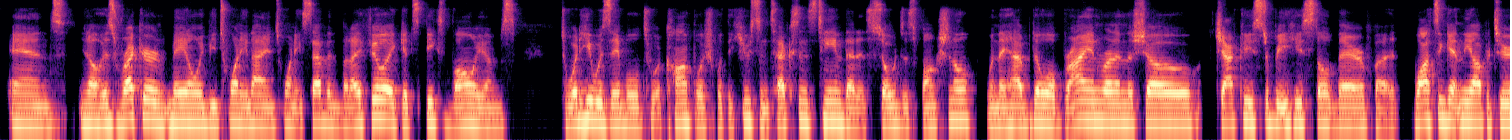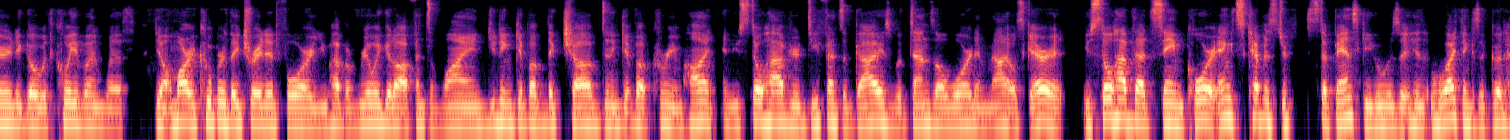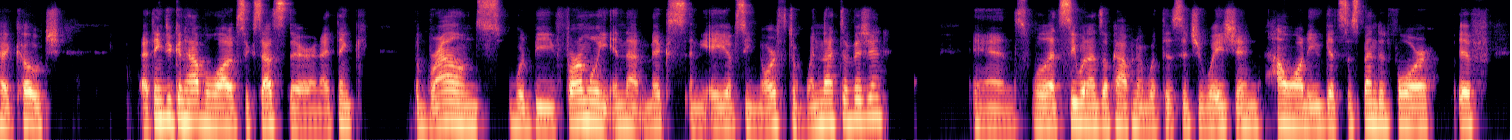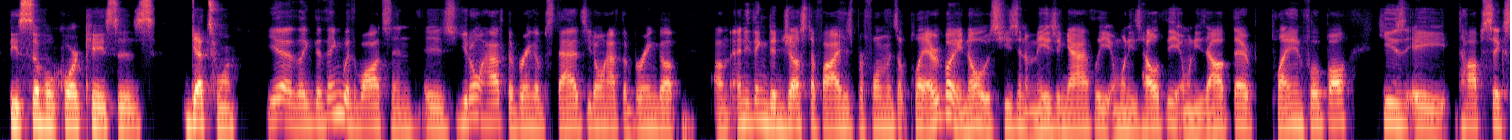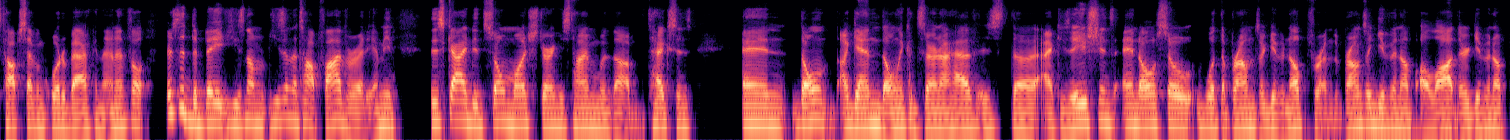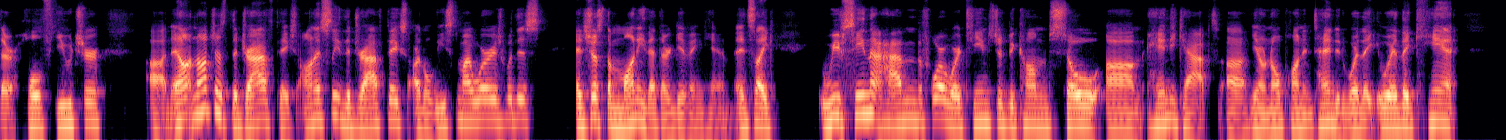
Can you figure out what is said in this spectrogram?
And, you know, his record may only be 29 and 27, but I feel like it speaks volumes to what he was able to accomplish with the Houston Texans team that is so dysfunctional. When they have Bill O'Brien running the show, Jack Easterby, he's still there, but Watson getting the opportunity to go with Cleveland with, you know, Amari Cooper they traded for. You have a really good offensive line. You didn't give up Nick Chubb, didn't give up Kareem Hunt, and you still have your defensive guys with Denzel Ward and Myles Garrett. You still have that same core, and it's Kevin Stefanski, who was a, his, who I think is a good head coach I think you can have a lot of success there. And I think the Browns would be firmly in that mix in the AFC North to win that division. And well, let's see what ends up happening with this situation, how long he gets suspended for, if these civil court cases get to him. Yeah, like the thing with Watson is you don't have to bring up stats, you don't have to bring up um, anything to justify his performance of play. Everybody knows he's an amazing athlete, and when he's healthy and when he's out there playing football, he's a top six, top seven quarterback in the NFL. There's a debate. He's not. He's in the top five already. I mean, this guy did so much during his time with uh, Texans. And don't again, the only concern I have is the accusations and also what the Browns are giving up for him. The Browns are giving up a lot. They're giving up their whole future. Uh, not, not just the draft picks. Honestly, the draft picks are the least of my worries with this. It's just the money that they're giving him. It's like we've seen that happen before where teams just become so um handicapped, uh, you know, no pun intended, where they where they can't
